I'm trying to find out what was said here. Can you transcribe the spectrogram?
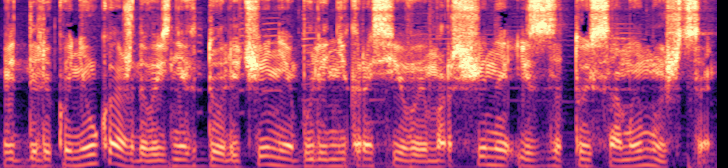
ведь далеко не у каждого из них до лечения были некрасивые морщины из-за той самой мышцы.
